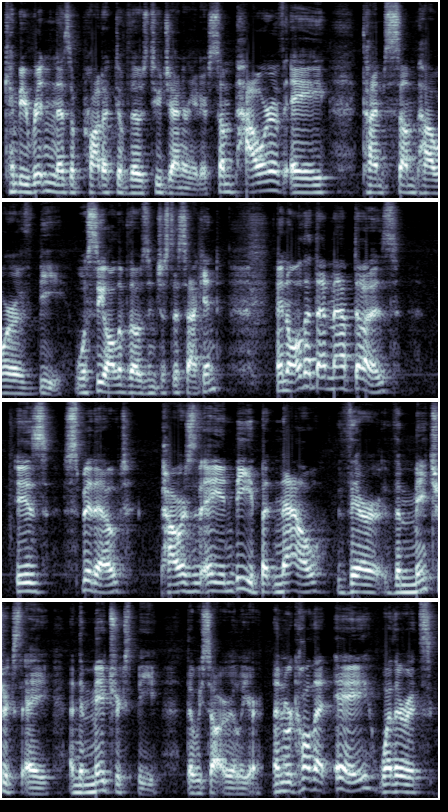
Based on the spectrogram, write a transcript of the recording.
can be written as a product of those two generators, some power of A times some power of B. We'll see all of those in just a second. And all that that map does is spit out powers of A and B, but now they're the matrix A and the matrix B that we saw earlier. And recall that A, whether it's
